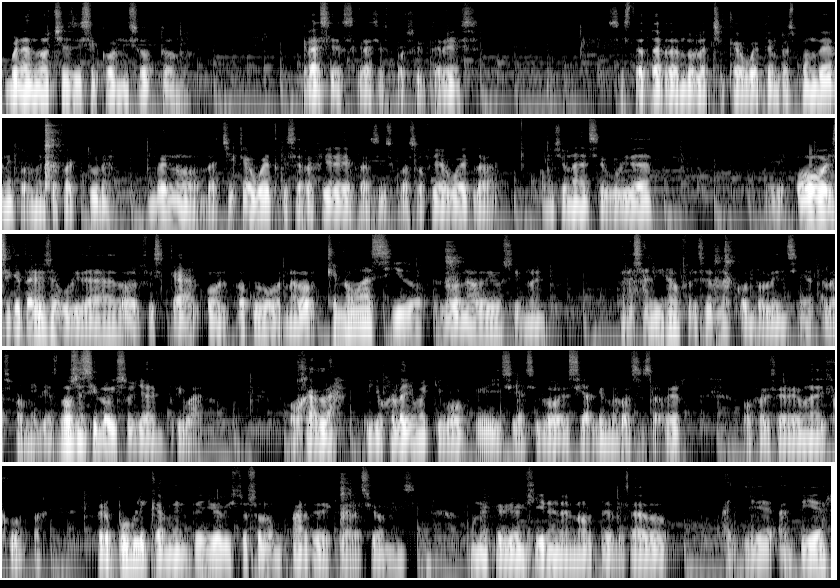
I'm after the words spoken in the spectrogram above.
Buenas noches, dice Connie Soto. Gracias, gracias por su interés. Se está tardando la chica wet en responder, ni por mente factura. Bueno, la chica wet que se refiere Francisco a Sofía Wet, la comisionada de seguridad, eh, o el secretario de seguridad, o el fiscal, o el propio gobernador, que no ha sido el gobernador Diego Sinoé, para salir a ofrecer una condolencia a las familias. No sé si lo hizo ya en privado. Ojalá, y ojalá yo me equivoque, y si así lo es, si alguien me lo hace saber, ofreceré una disculpa pero públicamente yo he visto solo un par de declaraciones, una que dio en gira en el norte del estado ayer, antier,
